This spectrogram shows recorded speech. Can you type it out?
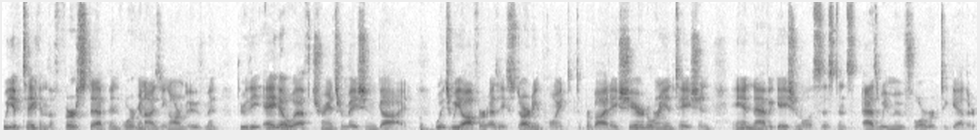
We have taken the first step in organizing our movement through the AOF Transformation Guide, which we offer as a starting point to provide a shared orientation and navigational assistance as we move forward together.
